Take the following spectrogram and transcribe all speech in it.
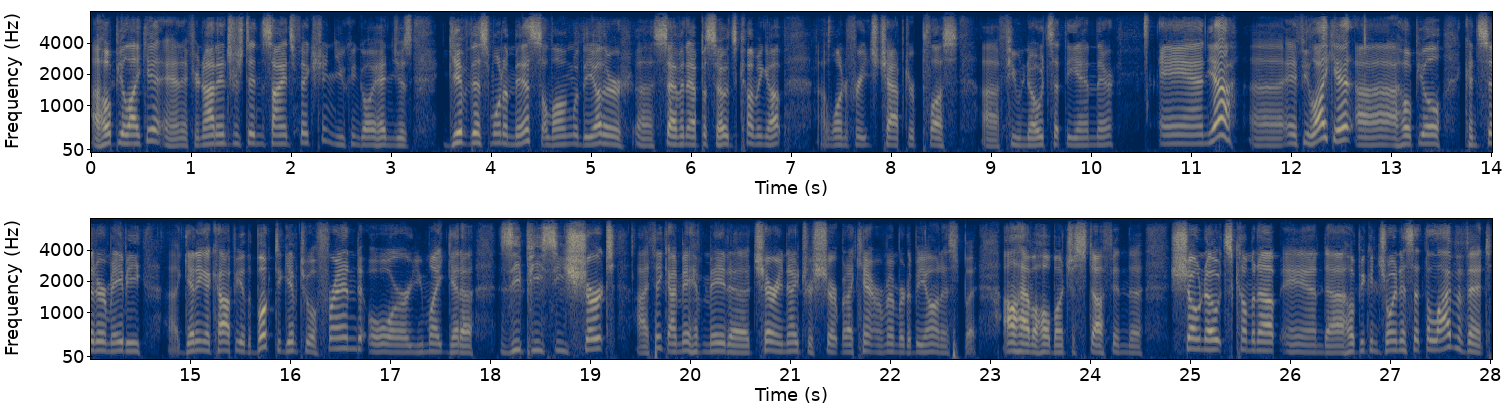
I hope you like it, and if you're not interested in science fiction, you can go ahead and just give this one a miss, along with the other uh, seven episodes coming up, uh, one for each chapter, plus a few notes at the end there. And yeah, uh, if you like it, uh, I hope you'll consider maybe uh, getting a copy of the book to give to a friend, or you might get a ZPC shirt. I think I may have made a Cherry Nitrous shirt, but I can't remember to be honest. But I'll have a whole bunch of stuff in the show notes coming up, and I uh, hope you can join us at the live event.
